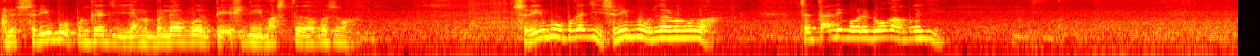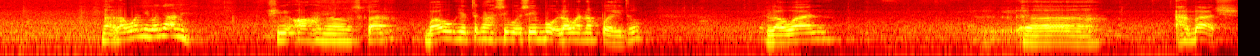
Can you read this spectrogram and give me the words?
Ada seribu pengkaji Yang berlevel PhD Master apa semua. Seribu pengkaji Seribu dalam Allah dan taklim baru ada dua orang pengaji Nak lawan ni banyak ni. Syiahnya sekarang. Baru kita tengah sibuk-sibuk lawan apa itu Lawan uh, Ahbash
